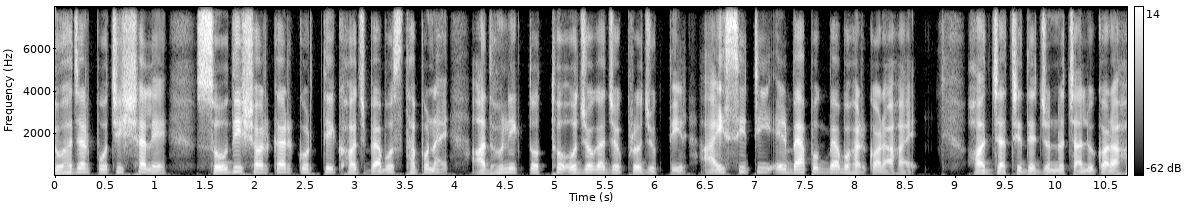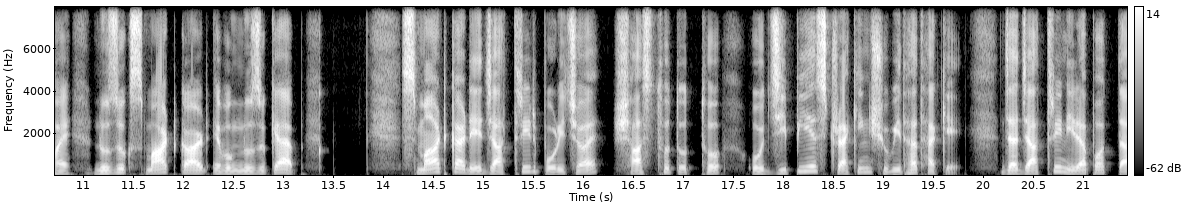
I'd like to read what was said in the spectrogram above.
দু হাজার পঁচিশ সালে সৌদি সরকার কর্তৃক হজ ব্যবস্থাপনায় আধুনিক তথ্য ও যোগাযোগ প্রযুক্তির আইসিটি এর ব্যাপক ব্যবহার করা হয়। হজযাত্রীদের জন্য চালু করা হয় নুজুক স্মার্ট কার্ড এবং নুজুক অ্যাপ। স্মার্ট কার্ডে যাত্রীর পরিচয়, স্বাস্থ্য তথ্য ও জিপিএস ট্র্যাকিং সুবিধা থাকে, যা যাত্রী নিরাপত্তা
